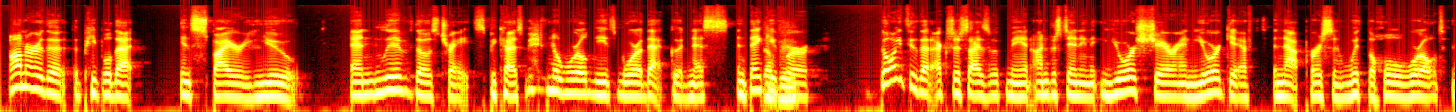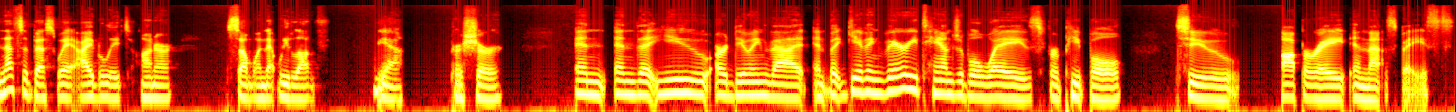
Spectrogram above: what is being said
honor the the people that inspire you and live those traits because the world needs more of that goodness. And thank you for going through that exercise with me and understanding that you're sharing your gift and that person with the whole world. And that's the best way I believe to honor someone that we love. Yeah, for sure. And and that you are doing that and but giving very tangible ways for people to operate in that space.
